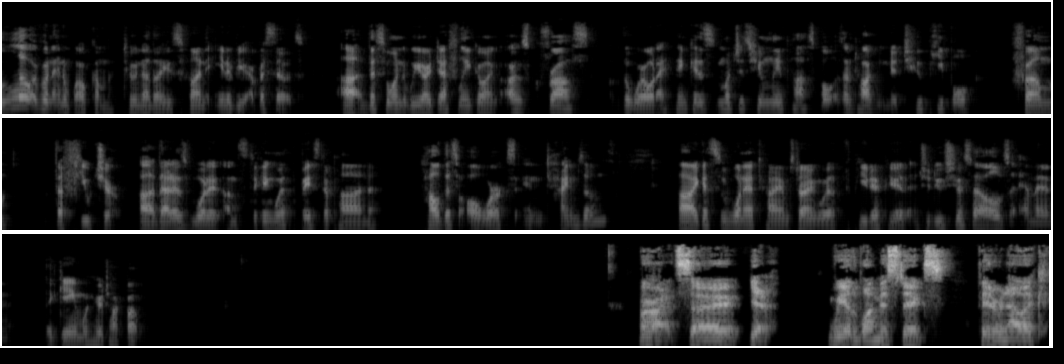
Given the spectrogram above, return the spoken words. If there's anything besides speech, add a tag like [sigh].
Hello, everyone, and welcome to another of these fun interview episodes. Uh, this one, we are definitely going across the world, I think, as much as humanly possible, as I'm talking to two people from the future. Uh, that is what it, I'm sticking with based upon how this all works in time zones. Uh, I guess one at a time, starting with Peter, if you introduce yourselves, and then the game we're here to talk about. All right, so yeah, we are the Blind Mystics, Peter and Alec.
